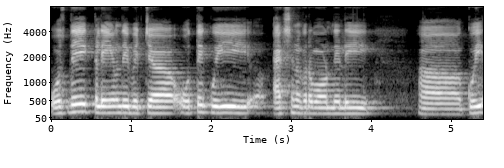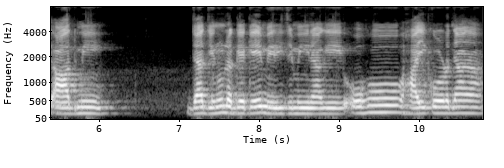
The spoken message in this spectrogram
ਉਸ ਦੇ ਕਲੇਮ ਦੇ ਵਿੱਚ ਉਹ 'ਤੇ ਕੋਈ ਐਕਸ਼ਨ ਕਰਵਾਉਣ ਦੇ ਲਈ ਕੋਈ ਆਦਮੀ ਜਾਂ ਜਿਹਨੂੰ ਲੱਗੇ ਕਿ ਇਹ ਮੇਰੀ ਜ਼ਮੀਨ ਆ ਗਈ, ਉਹ ਹਾਈ ਕੋਰਟ ਜਾਂ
